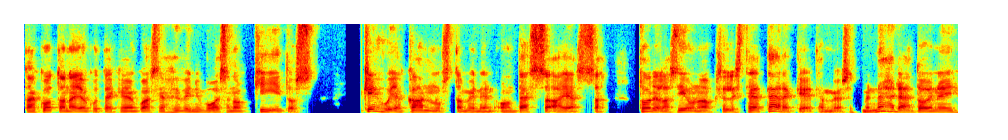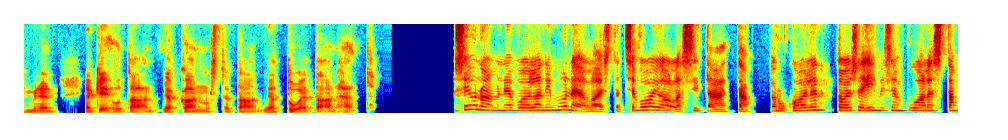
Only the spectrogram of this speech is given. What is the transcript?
tai kotona joku tekee jonkun asian hyvin, niin voi sanoa kiitos. Kehu ja kannustaminen on tässä ajassa todella siunauksellista ja tärkeää myös, että me nähdään toinen ihminen ja kehutaan ja kannustetaan ja tuetaan häntä. Siunaaminen voi olla niin monenlaista, se voi olla sitä, että rukoilen toisen ihmisen puolesta,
